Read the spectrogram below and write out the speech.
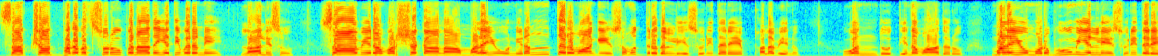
ಸಾಕ್ಷಾತ್ ಭಗವತ್ ಸ್ವರೂಪನಾದ ಯತಿವರನೇ, ಲಾಲಿಸು ಸಾವಿರ ವರ್ಷ ಕಾಲ ಮಳೆಯು ನಿರಂತರವಾಗಿ ಸಮುದ್ರದಲ್ಲಿ ಸುರಿದರೆ ಫಲವೇನು? ಒಂದು ದಿನವಾದರೂ ಮಳೆಯು ಮರುಭೂಮಿಯಲ್ಲಿ ಸುರಿದರೆ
